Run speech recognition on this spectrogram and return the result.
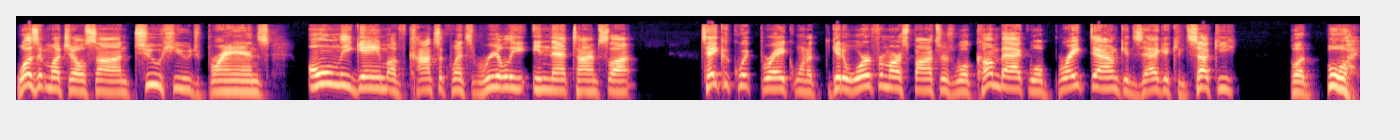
Wasn't much else on. Two huge brands. Only game of consequence really in that time slot. Take a quick break. Want to get a word from our sponsors. We'll come back. We'll break down Gonzaga, Kentucky. But boy,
